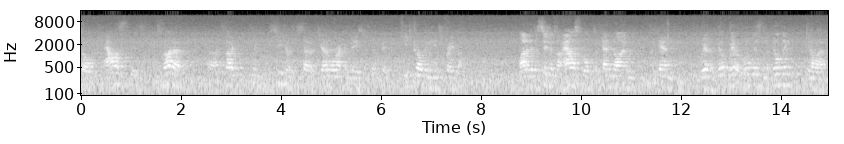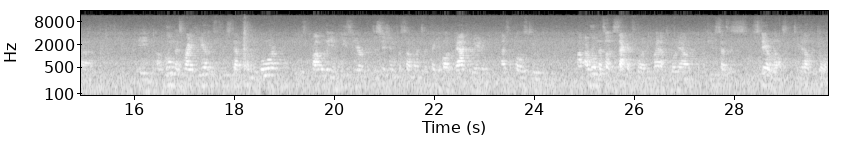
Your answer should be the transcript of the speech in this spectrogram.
So Alice is, it's not a, uh, it's not a procedure, it's a set of general recommendations building and each grade level. A lot of the decisions on Alice will depend on, again, where the, where the room is in the building. You know, a, a, a room that's right here, that's three steps from the door, is probably an easier decision for someone to think about evacuating as opposed to a, a room that's on the second floor, that you might have to go down a few sets of stairwells to get out the door.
